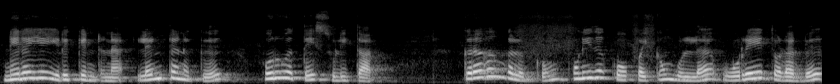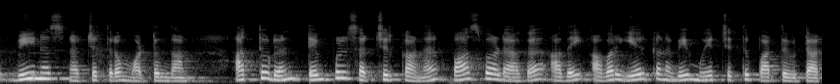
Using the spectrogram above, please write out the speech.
நிறைய இருக்கின்றன. லெங்டனுக்கு புருவத்தை சுளித்தார் கிரகங்களுக்கும் புனித கோப்பைக்கும் உள்ள ஒரே தொடர்பு வீனஸ் நட்சத்திரம் மட்டும்தான். அத்துடன் டெம்பிள் சர்ச்சிற்கான பாஸ்வேர்டாக அதை அவர் ஏற்கனவே முயற்சித்து பார்த்துவிட்டார்.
